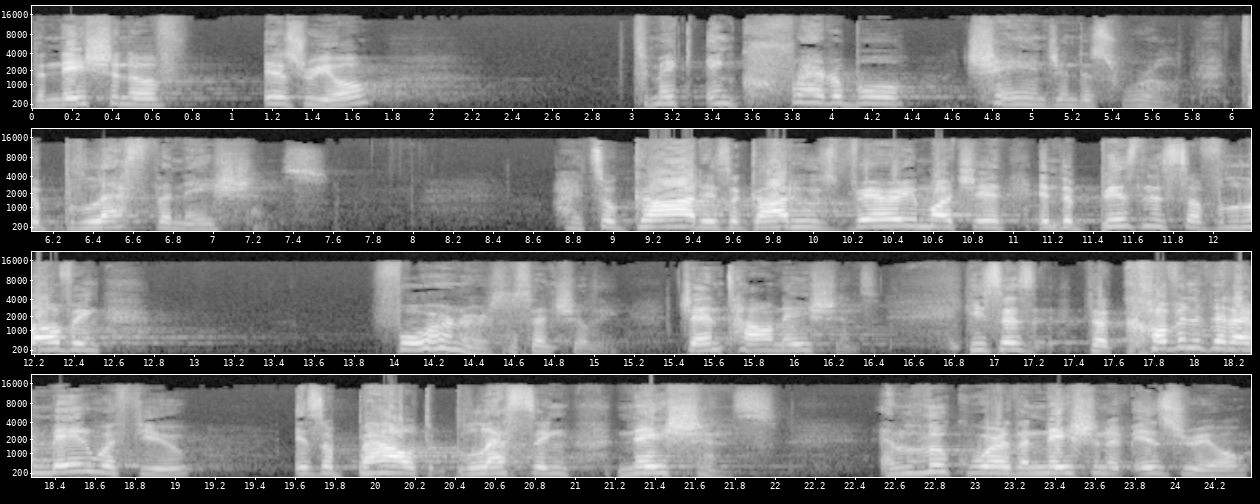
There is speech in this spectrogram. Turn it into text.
the nation of Israel, to make incredible change in this world, to bless the nations. Right, so God is a God who's very much in, in the business of loving foreigners, essentially, Gentile nations. He says, The covenant that I made with you is about blessing nations. And look where the nation of Israel,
